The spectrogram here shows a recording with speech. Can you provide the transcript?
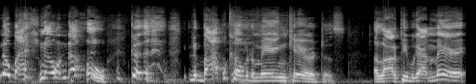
Nobody don't know because the Bible covered the marrying characters. A lot of people got married,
